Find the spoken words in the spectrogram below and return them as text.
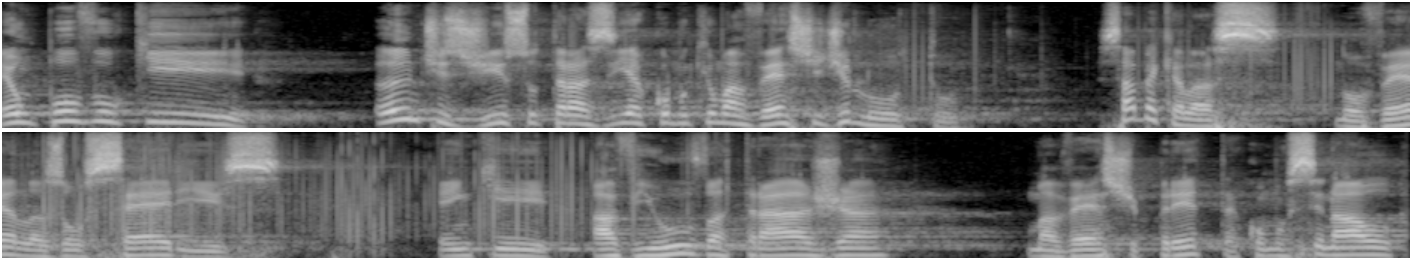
é um povo que antes disso trazia como que uma veste de luto. Sabe aquelas novelas ou séries em que a viúva traja uma veste preta como sinal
